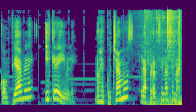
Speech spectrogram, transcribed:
confiable y creíble. Nos escuchamos la próxima semana.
